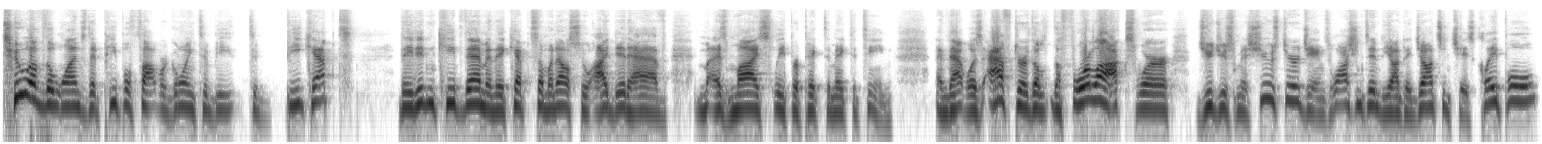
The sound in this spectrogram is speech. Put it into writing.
two of the ones that people thought were going to be to be kept, they didn't keep them, and they kept someone else who I did have as my sleeper pick to make the team, and that was after the the four locks were Juju Smith Schuster, James Washington, Diontae Johnson, Chase Claypool,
